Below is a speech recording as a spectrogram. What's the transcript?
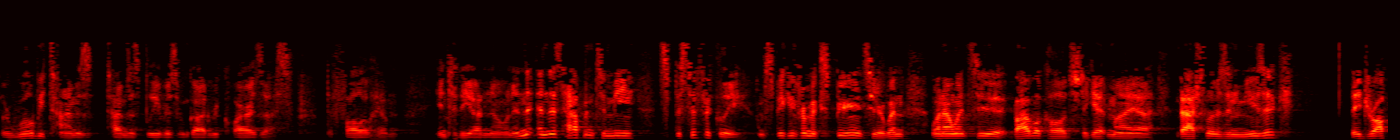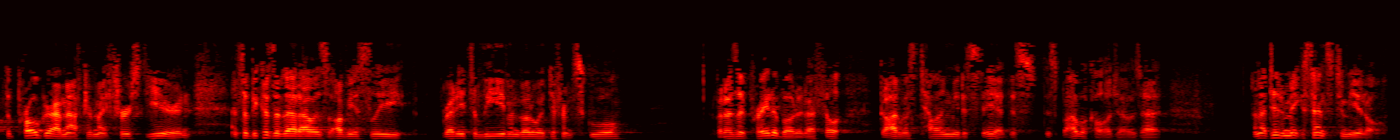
There will be times, times as believers when God requires us to follow Him into the unknown. And, and this happened to me specifically. I'm speaking from experience here. When, when I went to Bible college to get my uh, bachelor's in music, they dropped the program after my first year. And, and so because of that, I was obviously ready to leave and go to a different school. But as I prayed about it, I felt God was telling me to stay at this, this Bible college I was at. And that didn't make sense to me at all.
